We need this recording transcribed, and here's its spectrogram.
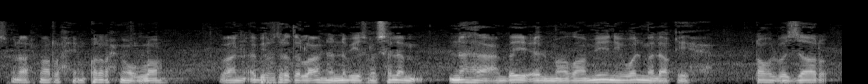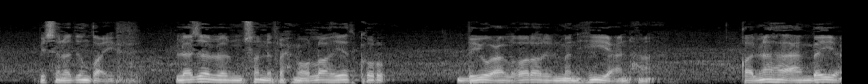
بسم الله الرحمن الرحيم. قال رحمه الله وعن أبي هريرة رضي الله عنه النبي صلى الله عليه وسلم نهى عن بيع المضامين والملاقيح. رواه البزار بسند ضعيف. لا زال المصنف رحمه الله يذكر بيوع الغرر المنهي عنها. قال نهى عن بيع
